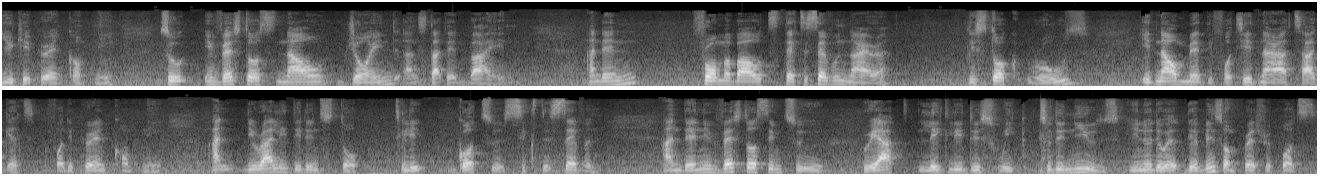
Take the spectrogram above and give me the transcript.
UK parent company. So investors now joined and started buying. And then from about 37 naira, the stock rose. It now met the 48 naira target for the parent company. And the rally didn't stop till it got to 67. And then investors seem to react lately this week to the news. You know, there, were, there have been some press reports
